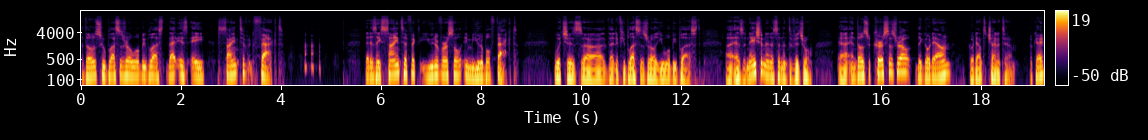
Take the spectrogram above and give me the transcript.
those who bless Israel will be blessed. That is a scientific fact. that is a scientific, universal, immutable fact, which is uh, that if you bless Israel, you will be blessed uh, as a nation and as an individual. uh, and those who curse Israel, they go down, go down to Chinatown. Okay,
